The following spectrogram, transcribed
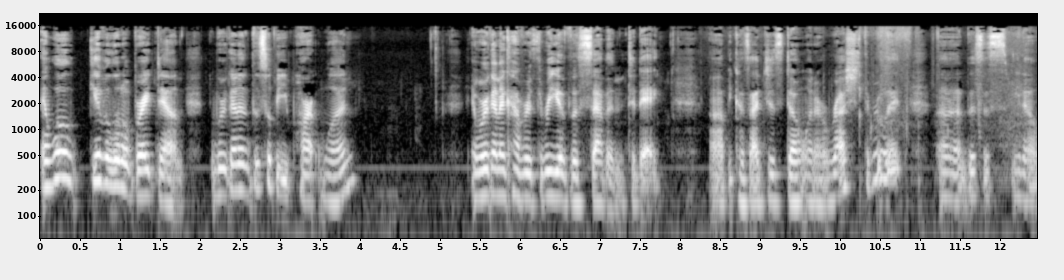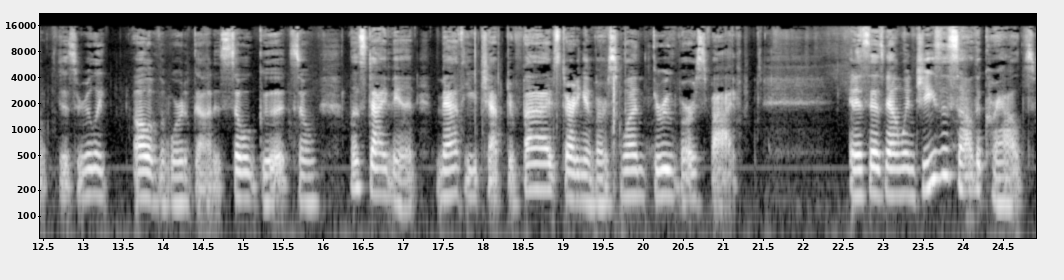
and we'll give a little breakdown. We're gonna this will be part one, and we're gonna cover three of the seven today, uh, because I just don't want to rush through it. Uh, this is you know just really all of the Word of God is so good. So let's dive in. Matthew chapter five, starting at verse one through verse five. And it says, Now when Jesus saw the crowds,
